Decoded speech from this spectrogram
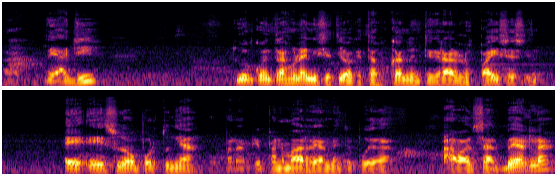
Ah, de allí, tú encuentras una iniciativa que está buscando integrar los países. Eh, es una oportunidad para que Panamá realmente pueda avanzar. Verla,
